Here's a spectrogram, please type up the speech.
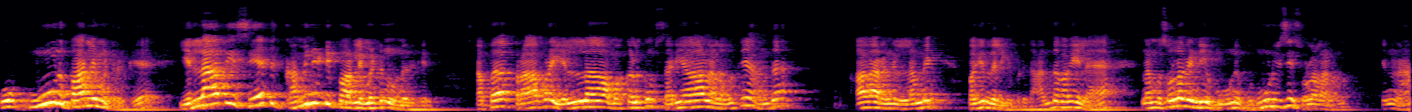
ஒ- மூணு பார்லிமெண்ட் இருக்கு. எல்லாத்தையும் சேர்த்து கம்யூனிட்டி பார்லிமெண்ட்னு ஒன்று இருக்கு. அப்போ ப்ராப்பராக எல்லா மக்களுக்கும் சரியான அளவுக்கு அந்த ஆதாரங்கள் எல்லாமே பகிர்ந்தளிக்கப்படுது. அந்த வகையில் நம்ம சொல்ல வேண்டிய மூணு மூணு விஷயம் சொல்லலாம் நம்ம. என்னன்னா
